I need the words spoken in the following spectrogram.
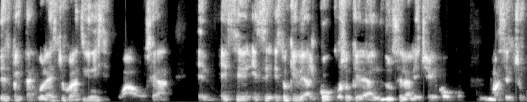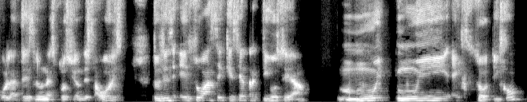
de espectacular ese chocolate. Y uno dice, wow, o sea, ese, ese, esto que le da el coco, eso que le da el dulce, la leche de coco más el chocolate es una explosión de sabores. Entonces, eso hace que ese atractivo sea muy, muy exótico,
